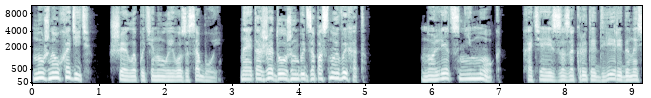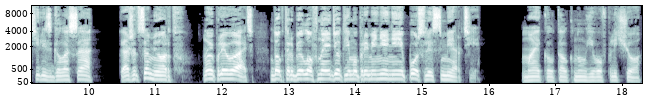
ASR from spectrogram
«Нужно уходить», — Шейла потянула его за собой. «На этаже должен быть запасной выход». Но Лец не мог, хотя из-за закрытой двери доносились голоса «Кажется, мертв. Ну и плевать, доктор Белов найдет ему применение и после смерти. Майкл толкнул его в плечо.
